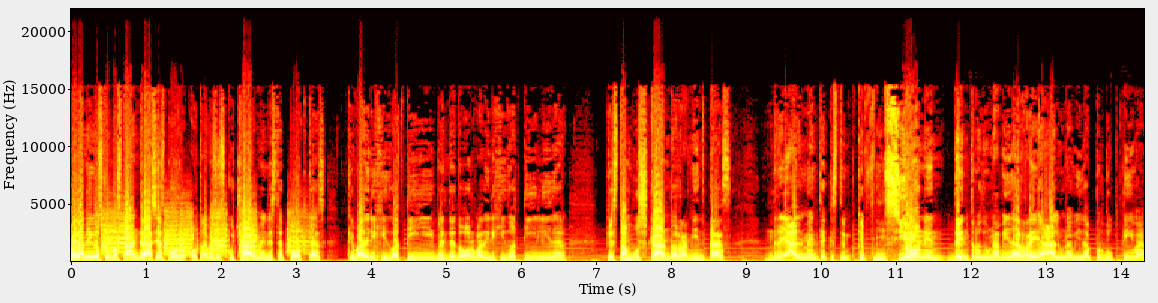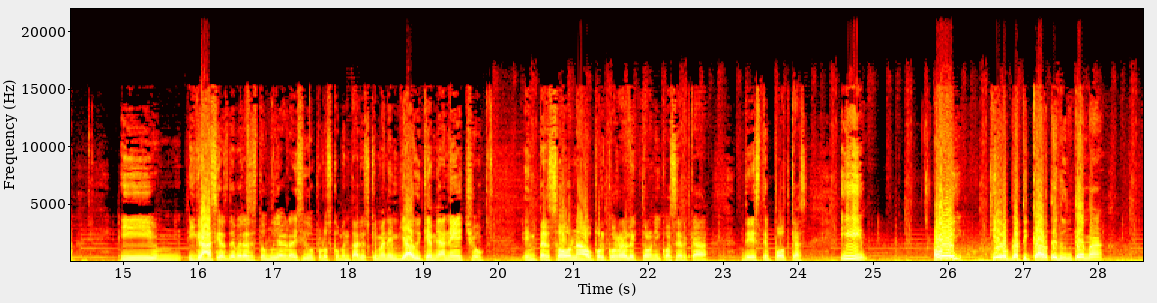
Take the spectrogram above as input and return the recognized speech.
Hola amigos, ¿cómo están? Gracias por otra vez escucharme en este podcast que va dirigido a ti, vendedor, va dirigido a ti, líder, que están buscando herramientas realmente que, estén, que funcionen dentro de una vida real, una vida productiva. Y, y, gracias, de veras estoy muy agradecido por los comentarios que me han enviado y que me han hecho en persona o por correo electrónico acerca de este podcast. Y hoy quiero platicarte de un tema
